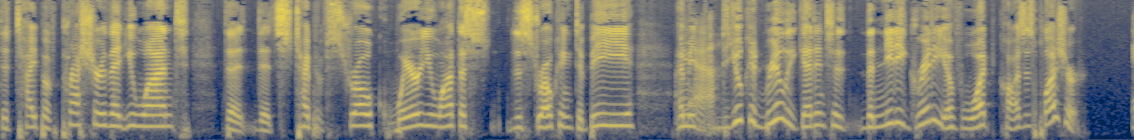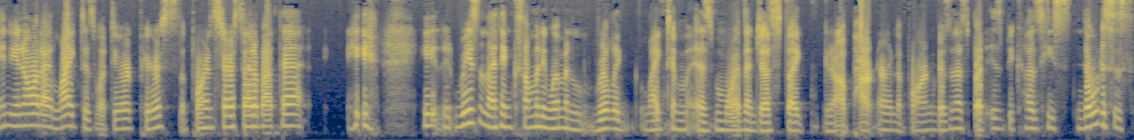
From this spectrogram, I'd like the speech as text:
the type of pressure that you want, the the type of stroke, where you want the the stroking to be. I mean, you could really get into the nitty gritty of what causes pleasure. And you know what I liked is what Derrick Pierce, the porn star, said about that. He, he, the reason I think so many women really liked him as more than just like you know a partner in the porn business, but is because he notices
